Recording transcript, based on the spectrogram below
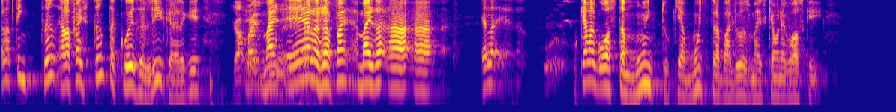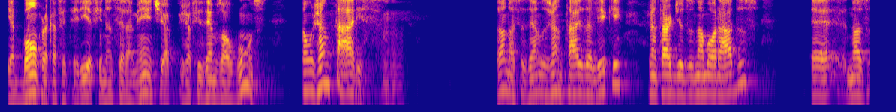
ela tem tan, ela faz tanta coisa ali, cara, que Já faz mas tudo. ela já faz, mas a, a- a- ela o que ela gosta muito, que é muito trabalhoso, mas que é um negócio que, que é bom para a cafeteria financeiramente, já, já fizemos alguns, são jantares. Uhum. Então nós fizemos jantares ali que jantar Dia dos Namorados, é, nós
